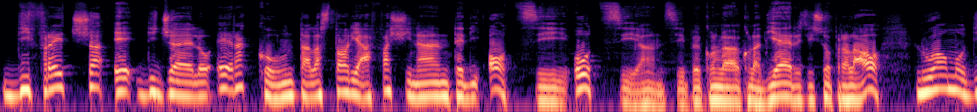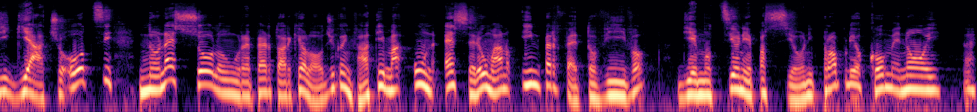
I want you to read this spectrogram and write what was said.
di freccia e di gelo e racconta la storia affascinante di Ozzi, Ozzi anzi, per, con, la, con la dieresi sopra la O, l'uomo di ghiaccio. Ozzi non è solo un reperto archeologico, infatti, ma un essere umano imperfetto, vivo, di emozioni e passioni, proprio come noi. Eh?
